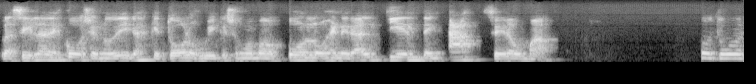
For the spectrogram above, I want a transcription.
las islas de Escocia, no digas que todos los whisky son ahumados. Por lo general tienden a ser ahumados. Tú, tú,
